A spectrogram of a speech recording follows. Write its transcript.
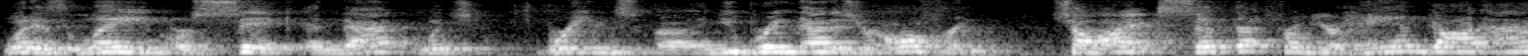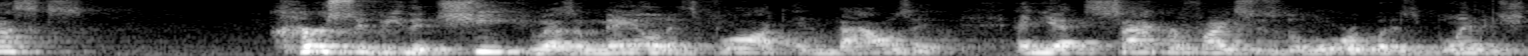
what is lame or sick, and that which brings, uh, and you bring that as your offering. Shall I accept that from your hand? God asks. Cursed be the cheat who has a male in his flock and vows it, and yet sacrifices the Lord what is blemished.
